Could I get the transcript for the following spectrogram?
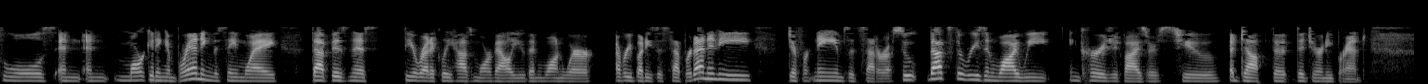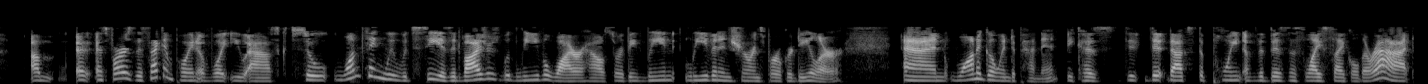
tools and, and marketing and branding the same way, that business theoretically has more value than one where everybody's a separate entity, different names, et cetera. So that's the reason why we encourage advisors to adopt the, the Journey brand um, as far as the second point of what you asked, so one thing we would see is advisors would leave a wirehouse or they'd leave an insurance broker dealer and want to go independent because th- th- that's the point of the business life cycle they're at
